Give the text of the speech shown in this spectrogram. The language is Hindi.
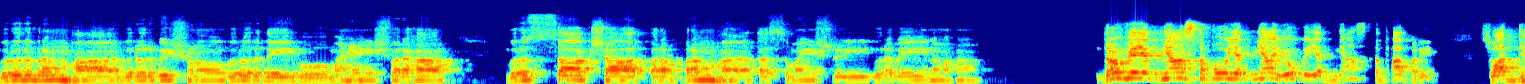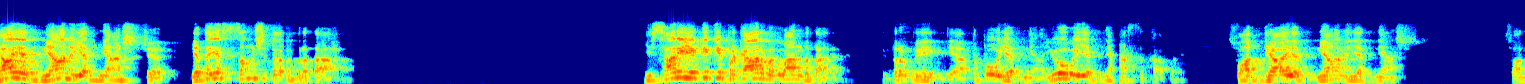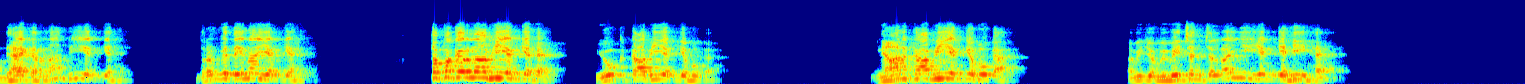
गुरुर्ब्रह्मा, गुरुर्विष्णु, गुरुर्देवो महेश्वरः। गुरुः साक्षात् परब्रह्म, तस्मै श्री गुरवे नमः। द्रव्य यज्ञास यज्ञ योग यज्ञास तथा परे। स्वाध्याय ज्ञान यज्ञाश्च यतय संशित व्रता। ये सारे यज्ञ के प्रकार भगवान बता रहे हैं। द्रव्य यज्ञ तपो यज्ञ योग यज्ञास तथा परे। स्वाध्याय ज्ञान यज्ञाश स्वाध्याय करना भी यज्ञ है, द्रव्य देना यज्ञ है, तप करना भी यज्ञ है, योग का भी यज्ञ होगा, ज्ञान का भी यज्ञ होगा। अभी जो विवेचन चल रहा है, ये यज्ञ ही है।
